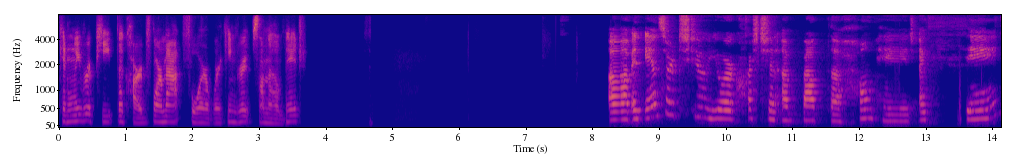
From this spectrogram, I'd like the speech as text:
can we repeat the card format for working groups on the homepage? Um, in answer to your question about the homepage, I think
